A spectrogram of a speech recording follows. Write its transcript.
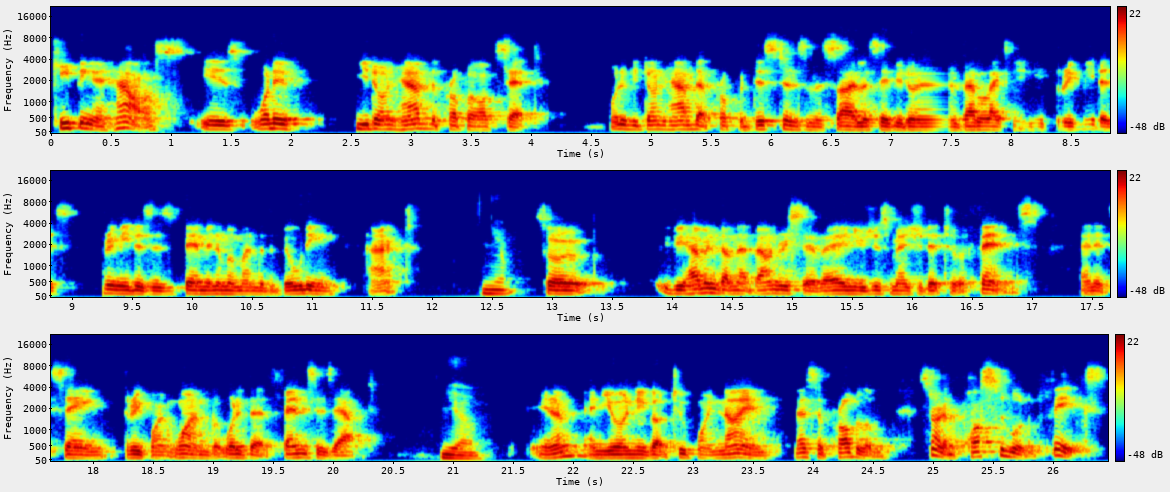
keeping a house is what if you don't have the proper offset what if you don't have that proper distance in the side? Let's say if you're doing a battle axe and you need three meters. Three meters is bare minimum under the Building Act. Yeah. So if you haven't done that boundary survey and you just measured it to a fence and it's saying 3.1, but what if that fence is out? Yeah. You know, and you only got 2.9, that's a problem. It's not impossible to fix,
